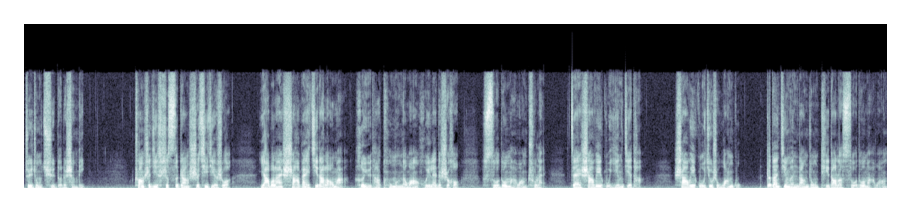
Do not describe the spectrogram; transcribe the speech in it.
最终取得了胜利。创世纪十四章十七节说。亚伯兰杀败基大老马和与他同盟的王回来的时候，索多玛王出来，在沙威谷迎接他。沙威谷就是王谷。这段经文当中提到了索多玛王，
